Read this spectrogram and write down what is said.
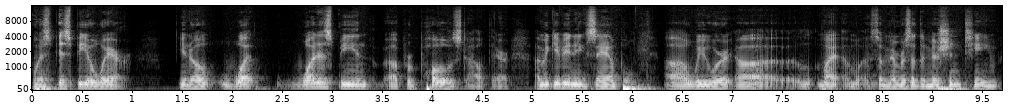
was is be aware. You know what what is being uh, proposed out there. I'm going to give you an example. Uh, we were uh, my some members of the mission team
